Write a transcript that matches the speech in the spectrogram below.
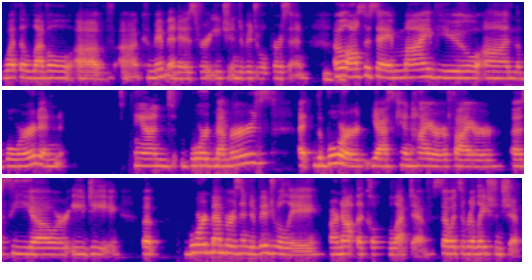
what the level of uh, commitment is for each individual person. I will also say my view on the board and and board members, I, the board, yes, can hire or fire a CEO or ED, but board members individually are not the collective. So it's a relationship.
